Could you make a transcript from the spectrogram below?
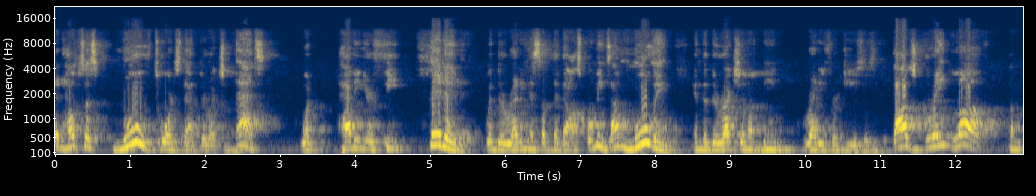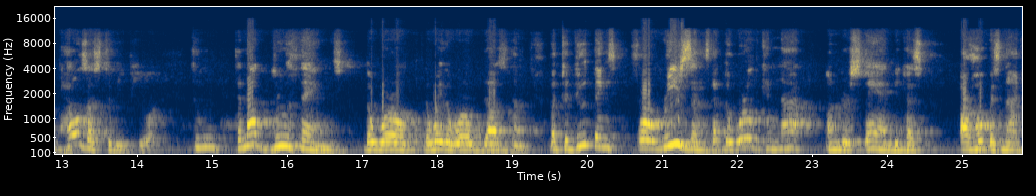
It helps us move towards that direction. That's what having your feet fitted with the readiness of the gospel means. I'm moving in the direction of being ready for Jesus. God's great love compels us to be pure, to, to not do things the world, the way the world does them, but to do things for reasons that the world cannot understand because our hope is not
